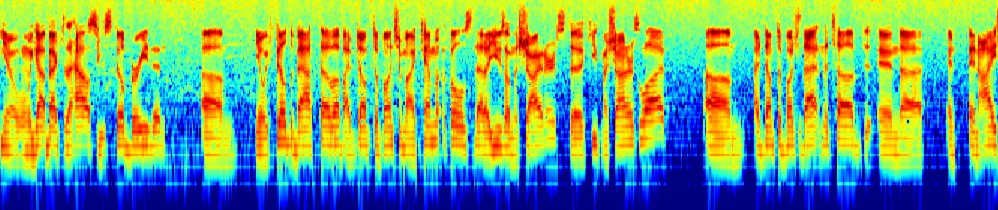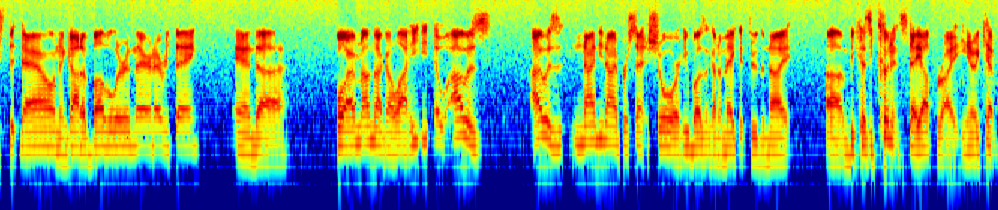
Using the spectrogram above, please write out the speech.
you know, when we got back to the house, he was still breathing. Um, you know, we filled the bathtub up. I dumped a bunch of my chemicals that I use on the shiners to keep my shiners alive. Um, I dumped a bunch of that in the tub and uh, and and iced it down and got a bubbler in there and everything. And uh, boy, I'm, I'm not gonna lie, he, he I was I was 99% sure he wasn't going to make it through the night um, because he couldn't stay upright. You know, he kept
